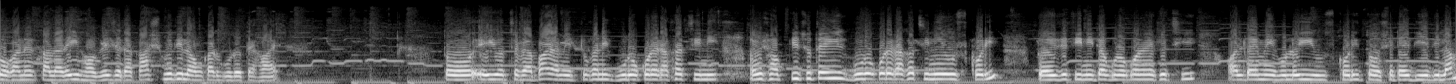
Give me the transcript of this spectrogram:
রোগানের কালারেই হবে, যেটা কাশ্মীরি লঙ্কার গুঁড়োতে হয়। তো এই হচ্ছে ব্যাপার, আমি একটুখানি গুঁড়ো করে রাখা চিনি, আমি সব কিছুতেই গুঁড়ো করে রাখা চিনি ইউজ করি। তো এই যে চিনিটা গুঁড়ো করে রেখেছি অল টাইম এগুলোই ইউজ করি, তো সেটাই দিয়ে দিলাম।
